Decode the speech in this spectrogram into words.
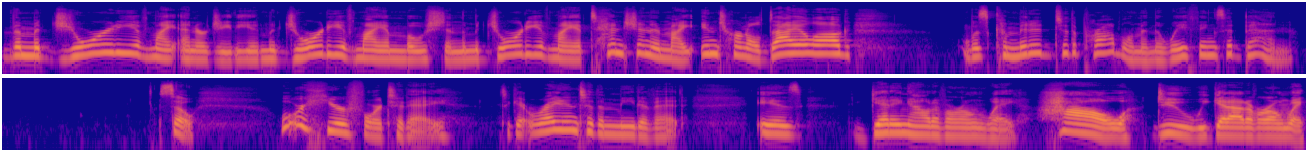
the majority of my energy, the majority of my emotion, the majority of my attention and my internal dialogue was committed to the problem and the way things had been. So, what we're here for today, to get right into the meat of it, is getting out of our own way. How do we get out of our own way?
